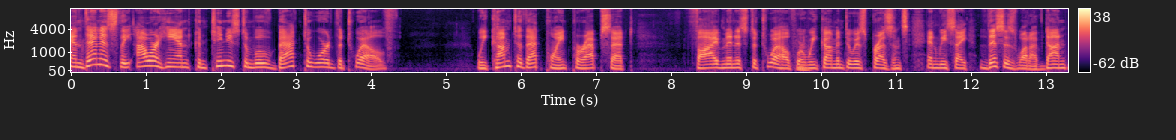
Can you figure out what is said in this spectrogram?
And then, as the hour hand continues to move back toward the 12, we come to that point, perhaps at five minutes to 12, where hmm. we come into his presence and we say, This is what I've done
